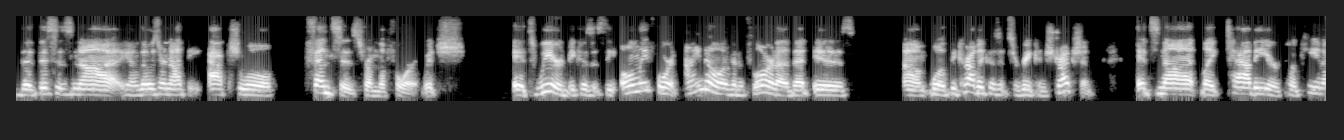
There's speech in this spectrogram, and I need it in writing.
that this is not, you know, those are not the actual fences from the fort, which it's weird because it's the only fort I know of in Florida that is, um, well, it'd be probably because it's a reconstruction. It's not like tabby or coquina,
